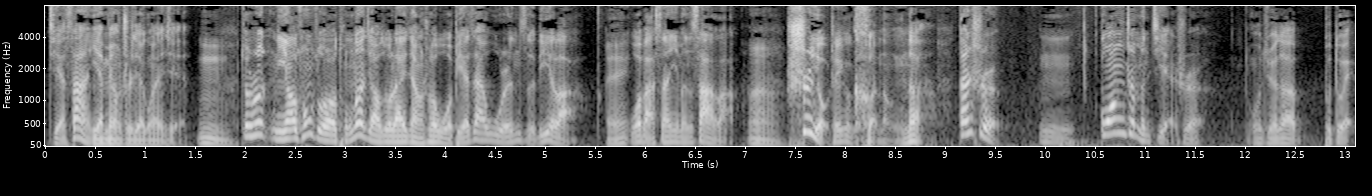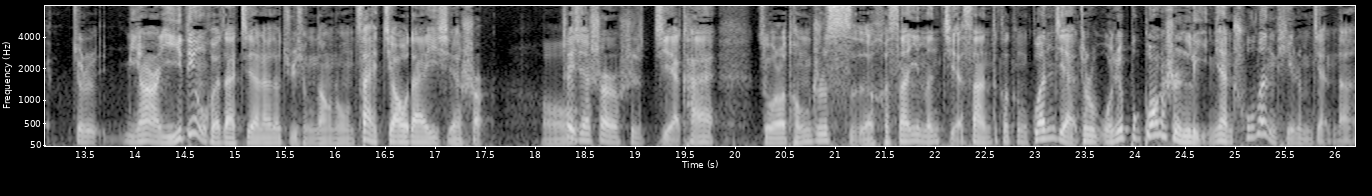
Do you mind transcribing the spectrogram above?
解散也没有直接关系。嗯，就是说，你要从左右同的角度来讲，说我别再误人子弟了，哎，我把三一门散了，嗯是有这个可能的。但是，嗯，光这么解释，我觉得不对。就是米二一定会在接下来的剧情当中再交代一些事儿，哦，这些事儿是解开左若童之死和三一门解散这个更关键。就是我觉得不光是理念出问题这么简单，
